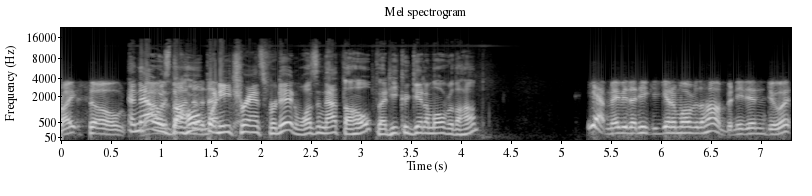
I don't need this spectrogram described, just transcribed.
right? So And that was the hope when next- he transferred in. Wasn't that the hope that he could get him over the hump? yeah, maybe that he could get him over the hump, and he didn't do it.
